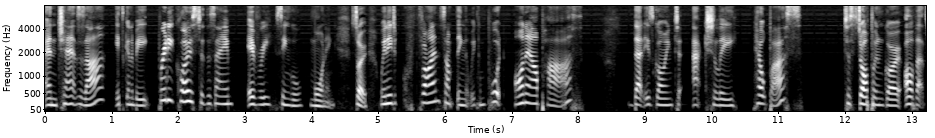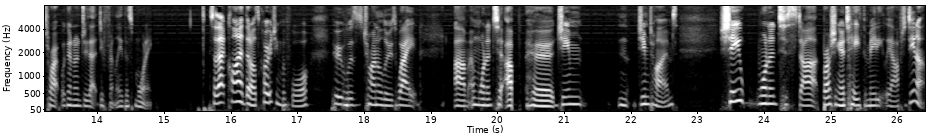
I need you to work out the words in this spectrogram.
And chances are it's going to be pretty close to the same every single morning. So we need to find something that we can put on our path that is going to actually help us to stop and go, oh, that's right, we're going to do that differently this morning. So that client that I was coaching before, who was trying to lose weight um, and wanted to up her gym gym times, she wanted to start brushing her teeth immediately after dinner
